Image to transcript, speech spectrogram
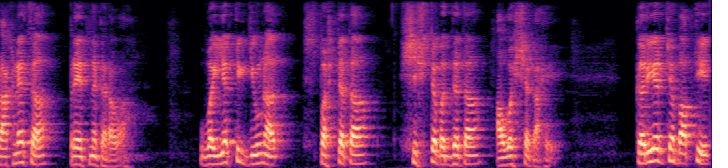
राखण्याचा प्रयत्न करावा. वैयक्तिक जीवनात स्पष्टता शिष्टबद्धता आवश्यक आहे. करिअरच्या बाबतीत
